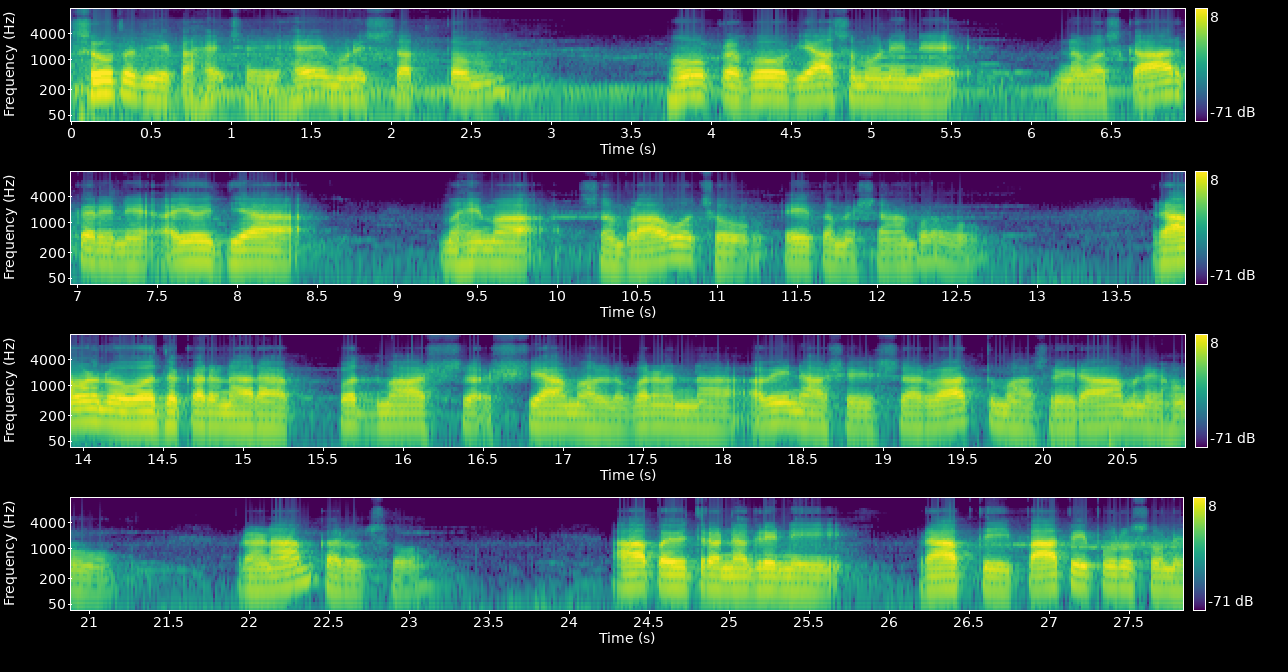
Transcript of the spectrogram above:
સૂતજી કહે છે, હે મુનિસત્તમ, હું પ્રભુ વ્યાસ મુનિને નમસ્કાર કરીને અયોધ્યા મહિમા સંભળાવો છો, તે તમે સાંભળો. રાવણનો વધ કરનારા પદ્માશ શ્યામલ વર્ણનના અવિનાશે સર્વાત્મા શ્રી રામને હું પ્રણામ કરું છું. આ પવિત્ર નગરીની પ્રાપ્તિ પાપી પુરુષોને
